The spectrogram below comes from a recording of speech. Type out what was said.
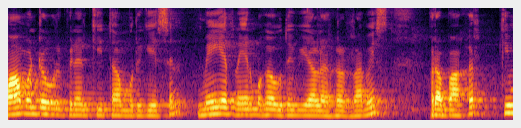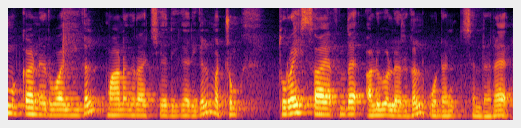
மாமன்ற உறுப்பினர் கீதா முருகேசன் மேயர் நேர்முக உதவியாளர்கள் ரமேஷ் பிரபாகர் திமுக நிர்வாகிகள் மாநகராட்சி அதிகாரிகள் மற்றும் துறை சார்ந்த அலுவலர்கள் உடன் சென்றனர்.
